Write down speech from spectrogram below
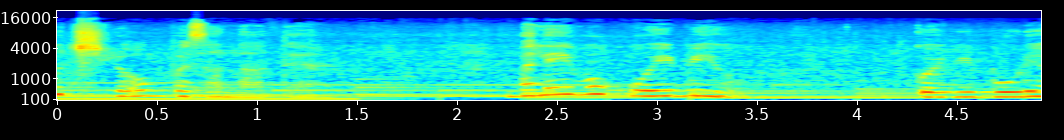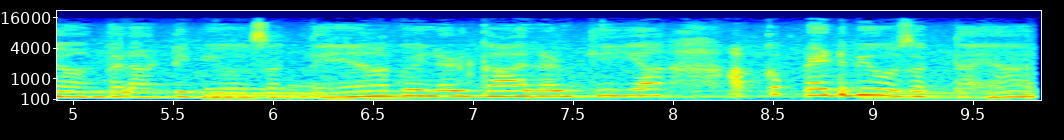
कुछ लोग पसंद आते हैं। भले वो कोई भी हो कोई भी बूढ़े अंकल आंटी भी हो सकते हैं या कोई लड़का लड़की या आपका पेट भी हो सकता है यार।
